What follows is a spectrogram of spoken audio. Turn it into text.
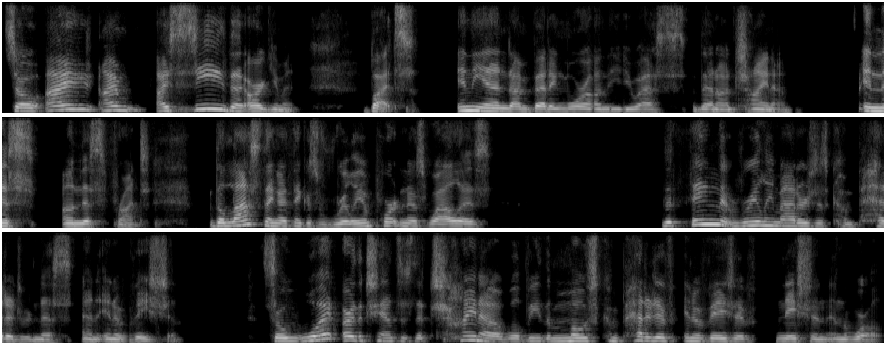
So I I'm I see the argument, but in the end, I'm betting more on the US than on China in this on this front. The last thing I think is really important as well is the thing that really matters is competitiveness and innovation. So, what are the chances that China will be the most competitive, innovative nation in the world?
